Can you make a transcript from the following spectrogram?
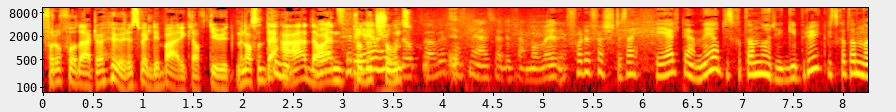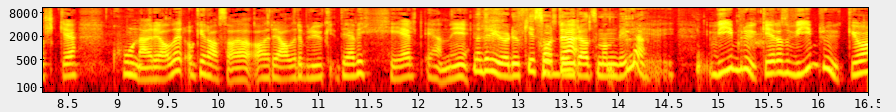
for å, få det her til å høres veldig bærekraftig ut. Men altså, det er da en produksjon sånn For det første så er jeg helt enig i at vi skal ta Norge i bruk. Vi skal ta norske kornarealer og grasarealer i bruk. Det er vi helt enig i. Men dere gjør det jo ikke i så stor grad som man vil, da? Vi bruker, altså vi bruker jo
